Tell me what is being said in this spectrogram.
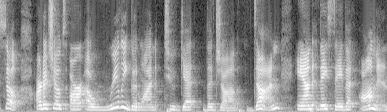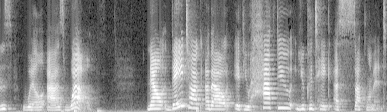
So, artichokes are a really good one to get the job done, and they say that almonds will as well. Now, they talk about if you have to, you could take a supplement.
